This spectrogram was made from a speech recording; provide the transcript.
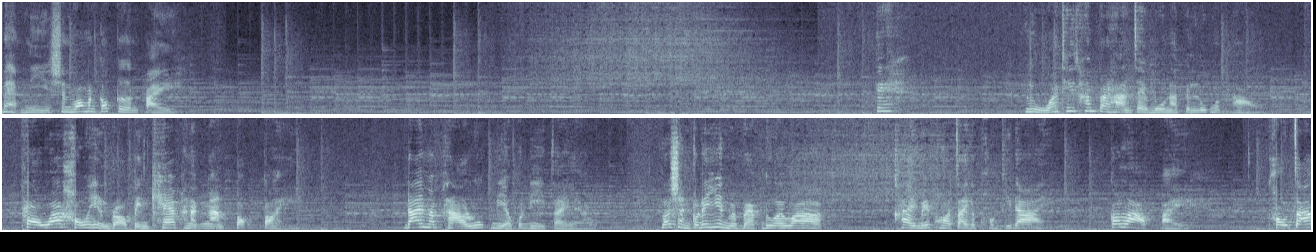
แบบนี้ฉันว่ามันก็เกินไป เอ๊ะ หรือว่าที่ท่านประธานแจกโบนัสเป็นลูกมะพร้าว เพราะว่าเขาเห็นเราเป็นแค่พนักงานตอกต่อย ได้มะพร้าวลูกเดียวก็ดีใจแล้ว แล้วฉันก็ได้ยินแบบๆด้วยว่า ใครไม่พอใจกับของที่ได้ ก็ลาออกไป เขาจ้าง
